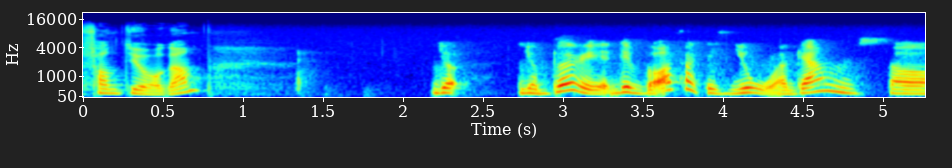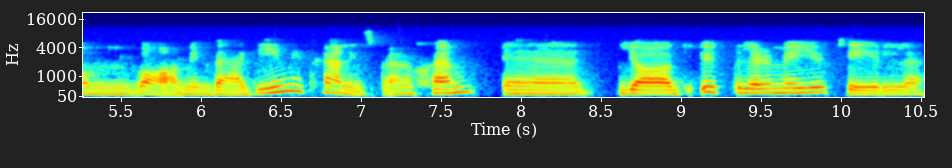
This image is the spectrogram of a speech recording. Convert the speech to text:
fant yogaen? Ja, jag började, det var faktiskt yogan som var min väg in i träningsbranschen. Eh, jag utbildade mig ju till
